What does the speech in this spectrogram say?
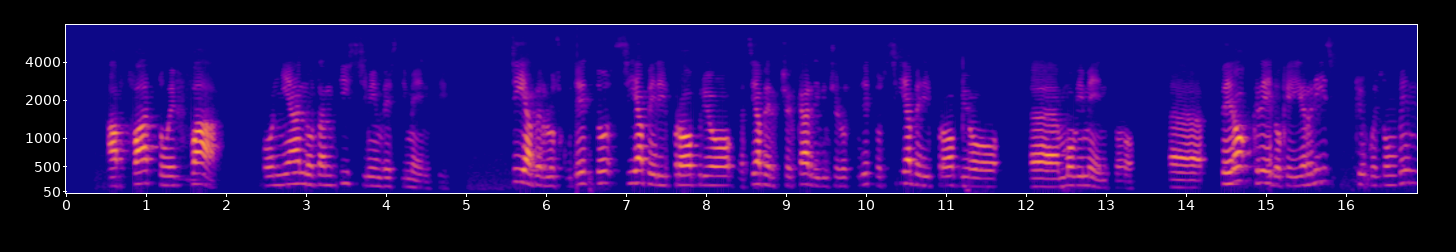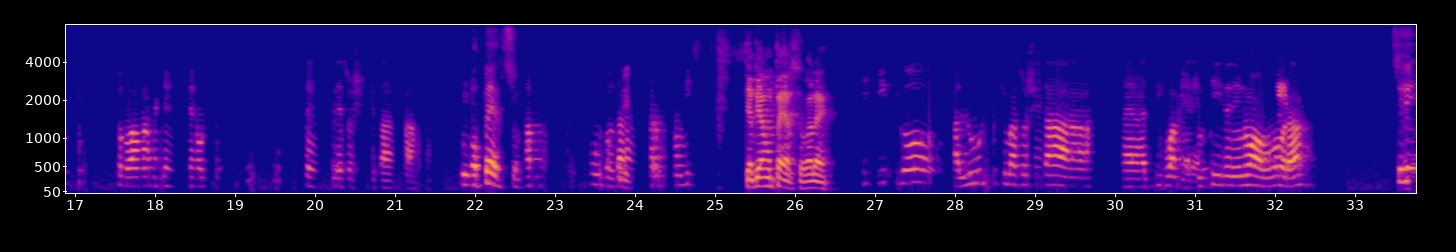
ha fatto e fa ogni anno tantissimi investimenti, sia per lo scudetto, sia per il proprio, sia per cercare di vincere lo scudetto, sia per il proprio eh, movimento. Eh, però credo che il rischio in questo momento abbiano tutte le società. L'ho perso. Appunto, da... Ti abbiamo perso, Vale. Dico all'ultima società eh, di guarire. Sentite di nuovo ora? Sì.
